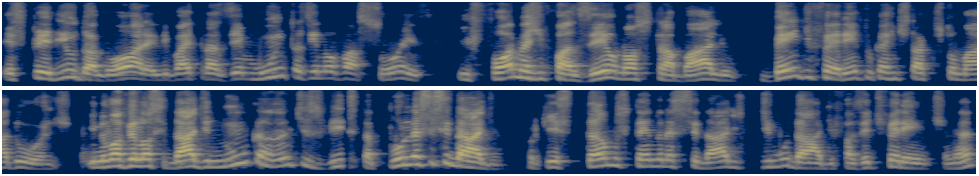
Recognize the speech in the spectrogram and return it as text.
Esse período agora ele vai trazer muitas inovações e formas de fazer o nosso trabalho bem diferente do que a gente está acostumado hoje. E numa velocidade nunca antes vista, por necessidade, porque estamos tendo necessidade de mudar, de fazer diferente, né?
